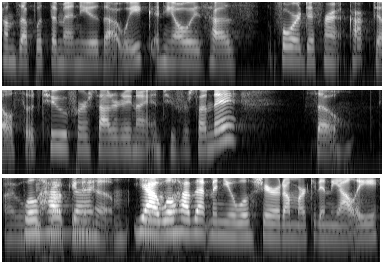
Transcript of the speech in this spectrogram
comes up with the menu that week. And he always has four different cocktails, so two for Saturday night and two for Sunday. So I will We'll be have talking that. to him. Yeah, we'll have that menu. We'll share it on Market in the Alley.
